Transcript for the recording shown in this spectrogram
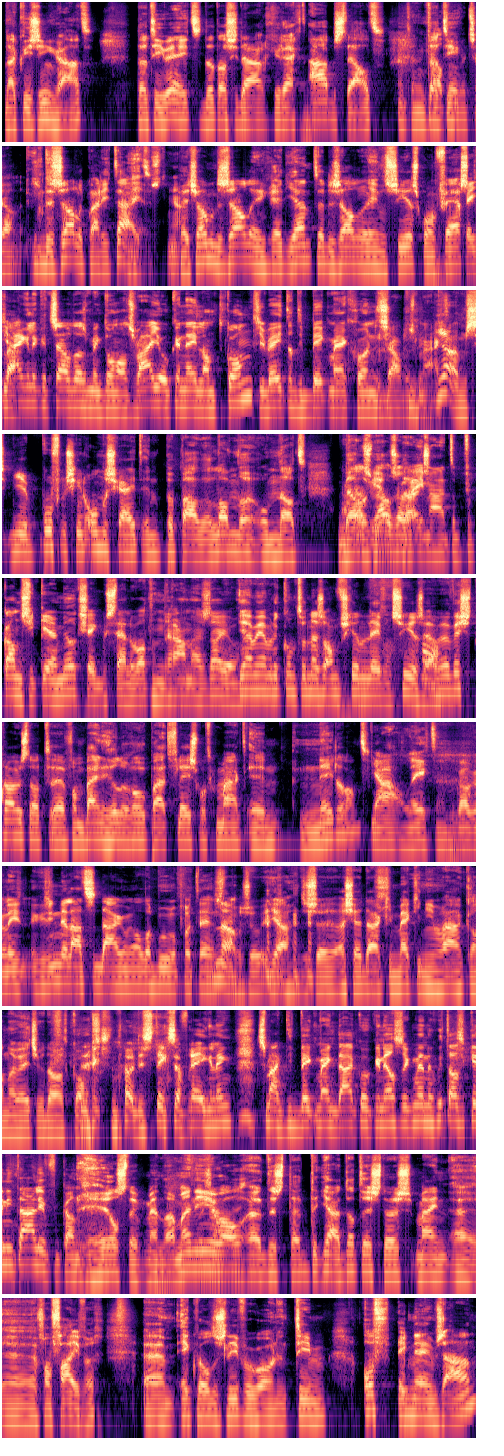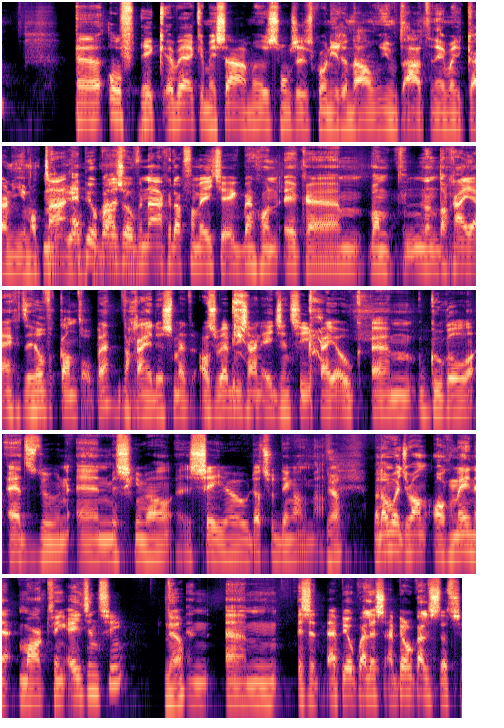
naar cuisine gaat. Dat hij weet dat als hij daar gerecht A bestelt, Dat is. dezelfde kwaliteit. Juist, ja. Weet je wel, dezelfde ingrediënten, dezelfde leveranciers, gewoon vers. Weet je, eigenlijk hetzelfde als McDonald's. Waar je ook in Nederland komt, je weet dat die Big Mac gewoon hetzelfde smaakt. Ja, je proeft misschien onderscheid in bepaalde landen, omdat dat is België... wel zo. Maat, op vakantie een keer een milkshake bestellen. Wat een drama is dat, joh. Ja, maar, ja, maar dan komt er net zo verschillende leveranciers Oh. hebben. Wist je trouwens dat eh, van bijna heel Europa het vlees wordt gemaakt in Nederland? Ja, allicht. Dat heb ik al gezien de laatste dagen met al dat boerenprotest. Nou, zo, ja. Dus eh, als jij daar je Mackie niet meer aan kan, dan weet je dat het komt. Door de stikstofregeling smaakt die Big Mac daar ook een heel stuk minder goed als ik in Italië op vakantie. Heel stuk minder. Maar in ieder geval, eh, dus dat, ja, dat is dus mijn eh, van Fiverr. Ehm, ik wil dus liever gewoon een team. Of ik neem ze aan. Eh, of ik eh, werk ermee samen. Soms is het gewoon niet rendaal om iemand aan te nemen. Want je kan niet iemand Maar uur heb je ook wel eens over nagedacht van, weet je, ik ben gewoon, ik, ehm, want dan, dan ga je eigenlijk heel veel kanten op, hè. Dan ga je dus met, als webdesign agency, ga je ook ehm, Google Ads doen en misschien wel eh, SEO, dat soort dingen allemaal. Ja. Maar dan word je wel een algemene marketing agency. Ja. En ehm, is het, heb je ook wel eens, heb je ook wel eens, dat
